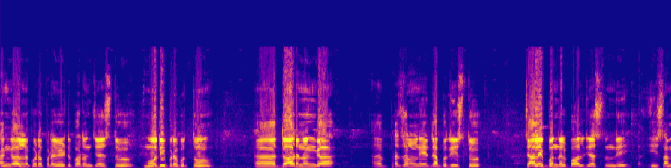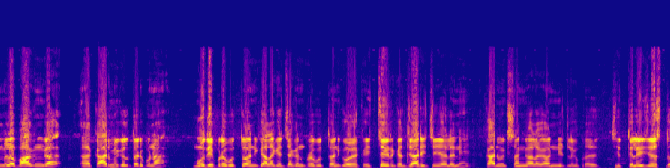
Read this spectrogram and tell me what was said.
రంగాలను కూడా ప్రైవేటు పరం చేస్తూ మోదీ ప్రభుత్వం దారుణంగా ప్రజల్ని దెబ్బతీస్తూ చాలా ఇబ్బందులు పాలు చేస్తుంది. ఈ సమ్మెలో భాగంగా కార్మికుల తరపున మోదీ ప్రభుత్వానికి అలాగే జగన్ ప్రభుత్వానికి ఒక హెచ్చరిక జారీ చేయాలని కార్మిక సంఘాలుగా అన్నింటికి ప్ర- తెలియజేస్తూ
